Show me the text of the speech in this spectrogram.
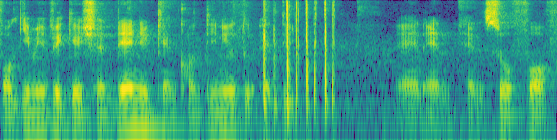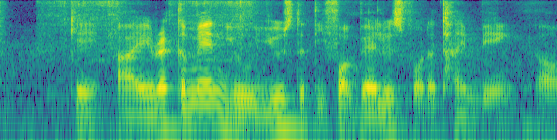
for gamification. Then you can continue to edit and and and so forth. Okay i recommend you use the default values for the time being uh,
